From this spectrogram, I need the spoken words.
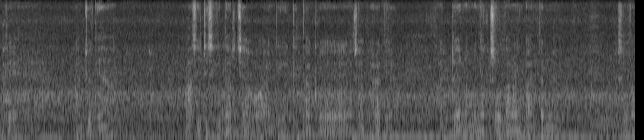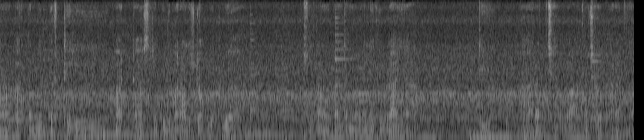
Oke, lanjut ya. Masih di sekitar Jawa ini kita ke Jawa Barat ya. Ada namanya Kesultanan Banten. Kesultanan Banten ini berdiri pada 1522. Kesultanan Banten memiliki wilayah di barat Jawa atau Jawa Barat ya,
